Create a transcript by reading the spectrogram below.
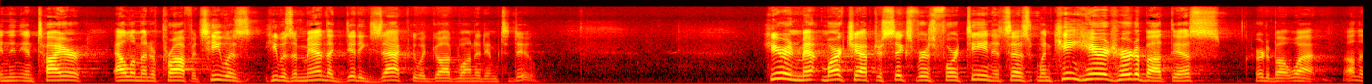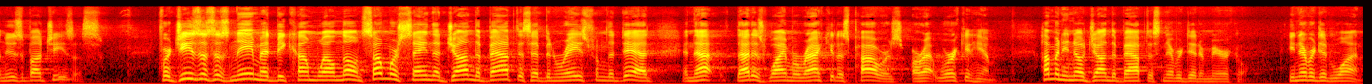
in the entire element of prophets. He was, he was a man that did exactly what God wanted him to do. Here in Mark chapter 6, verse 14, it says, When King Herod heard about this, heard about what? Well, the news about Jesus. For Jesus' name had become well known. Some were saying that John the Baptist had been raised from the dead, and that, that is why miraculous powers are at work in him. How many know John the Baptist never did a miracle? He never did one.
